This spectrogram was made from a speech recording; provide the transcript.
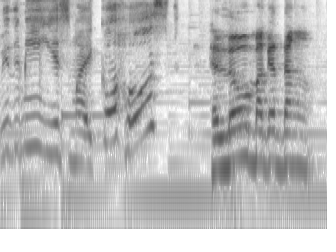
with me is my co-host, Hello, magandang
